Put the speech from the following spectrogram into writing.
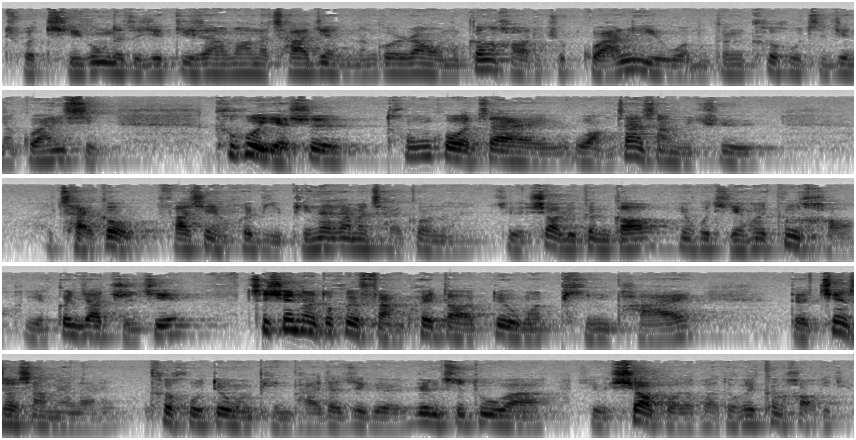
所提供的这些第三方的插件，能够让我们更好的去管理我们跟客户之间的关系。客户也是通过在网站上面去。采购发现会比平台上面采购呢，这个效率更高，用户体验会更好，也更加直接。这些呢都会反馈到对我们品牌的建设上面来，客户对我们品牌的这个认知度啊，这个效果的话都会更好一点。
